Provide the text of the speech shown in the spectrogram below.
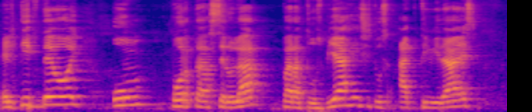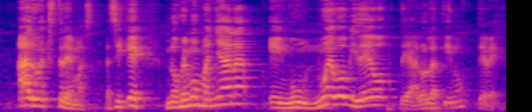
el tip de hoy, un portacelular para tus viajes y tus actividades algo extremas. Así que nos vemos mañana en un nuevo video de Halo Latino TV.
